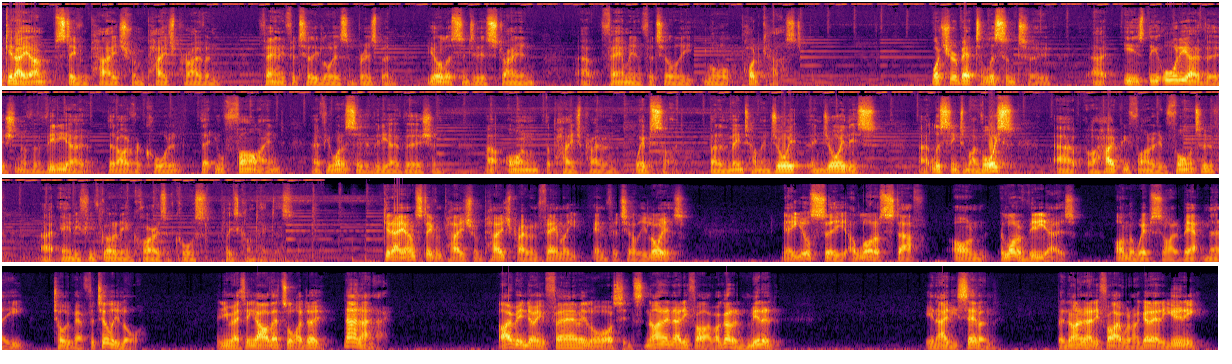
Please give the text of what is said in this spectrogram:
G'day, I'm Stephen Page from Page Provan, Family and Fertility Lawyers in Brisbane. You're listening to the Australian uh, Family and Fertility Law podcast. What you're about to listen to uh, is the audio version of a video that I've recorded that you'll find, uh, if you want to see the video version, uh, on the Page Provan website. But in the meantime, enjoy, enjoy this uh, listening to my voice. Uh, I hope you find it informative. Uh, and if you've got any inquiries, of course, please contact us. G'day, I'm Stephen Page from Page Provan Family and Fertility Lawyers. Now, you'll see a lot of stuff on a lot of videos on the website about me talking about fertility law. And you may think, oh, that's all I do. No, no, no. I've been doing family law since 1985. I got admitted in 87, but 1985, when I got out of uni,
